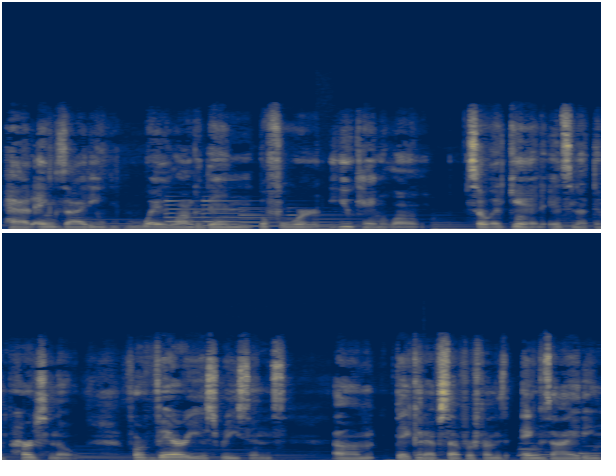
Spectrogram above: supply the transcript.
had anxiety way longer than before you came along. So, again, it's nothing personal. For various reasons, um, they could have suffered from anxiety,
